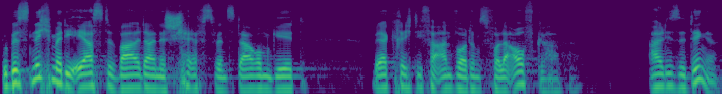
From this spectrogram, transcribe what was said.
Du bist nicht mehr die erste Wahl deines Chefs, wenn es darum geht, wer kriegt die verantwortungsvolle Aufgabe. All diese Dinge.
